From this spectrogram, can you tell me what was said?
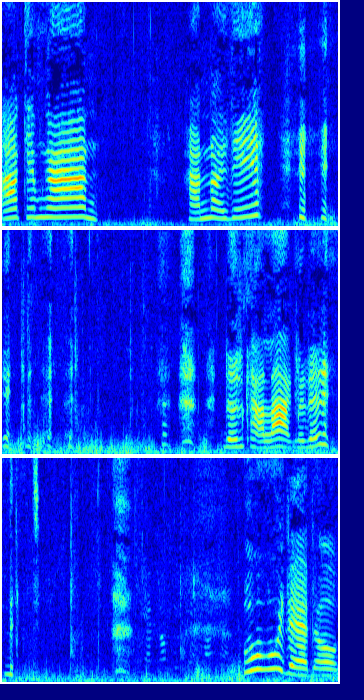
อาทีมงาน หันหน่อยดิ เดินขาลากเลยเด้อู้แดดออก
